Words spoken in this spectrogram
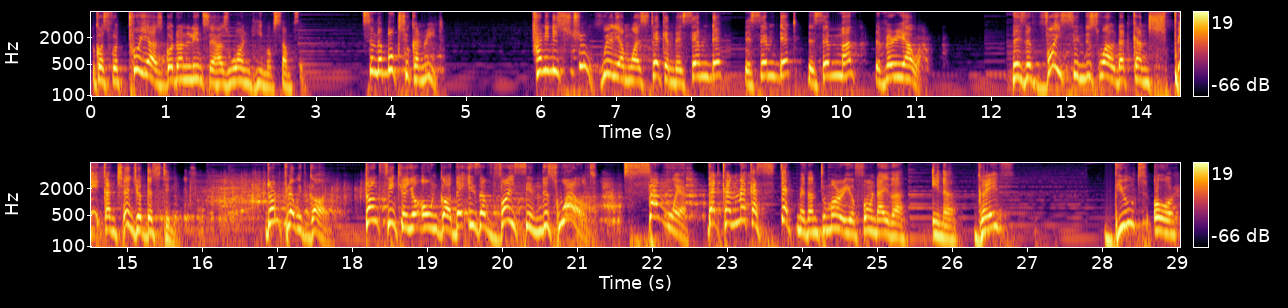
because for two years, Gordon Lindsay has warned him of something. It's in the books you can read. And it is true. William was taken the same day, the same date, the same month, the very hour. There's a voice in this world that can speak and change your destiny. Don't play with God. Don't think you're your own God. There is a voice in this world somewhere that can make a statement, and tomorrow you're found either in a grave, built, or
